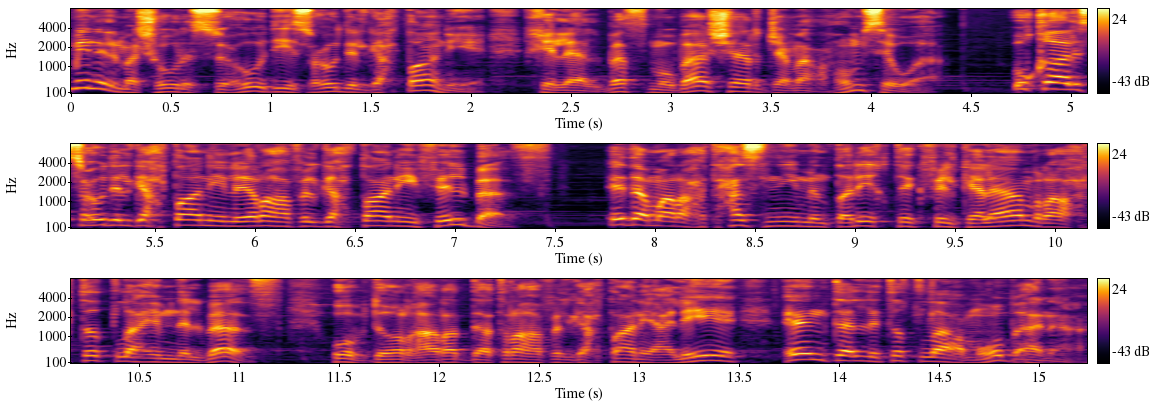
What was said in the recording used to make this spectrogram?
من المشهور السعودي سعود القحطاني خلال بث مباشر جمعهم سوا. وقال سعود القحطاني لرهف القحطاني في البث إذا ما راح تحسني من طريقتك في الكلام راح تطلعي من البث. وبدورها ردت رهف القحطاني عليه أنت اللي تطلع مو بأنا.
